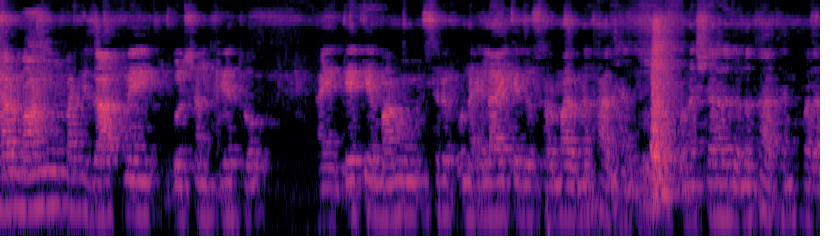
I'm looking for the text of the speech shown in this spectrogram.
ہر موجود ذات میں گلشن تھے تو کئی کئی مو صرف انکے جو سرما نا چن ان شہر پر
